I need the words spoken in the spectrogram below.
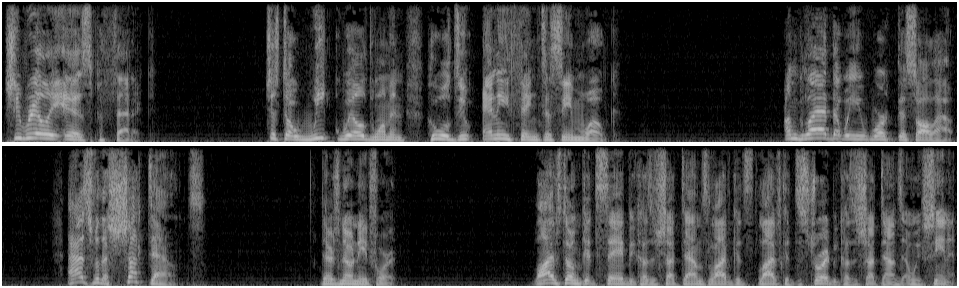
She really is pathetic. Just a weak willed woman who will do anything to seem woke. I'm glad that we worked this all out. As for the shutdowns, there's no need for it. Lives don't get saved because of shutdowns. Lives get, lives get destroyed because of shutdowns, and we've seen it.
